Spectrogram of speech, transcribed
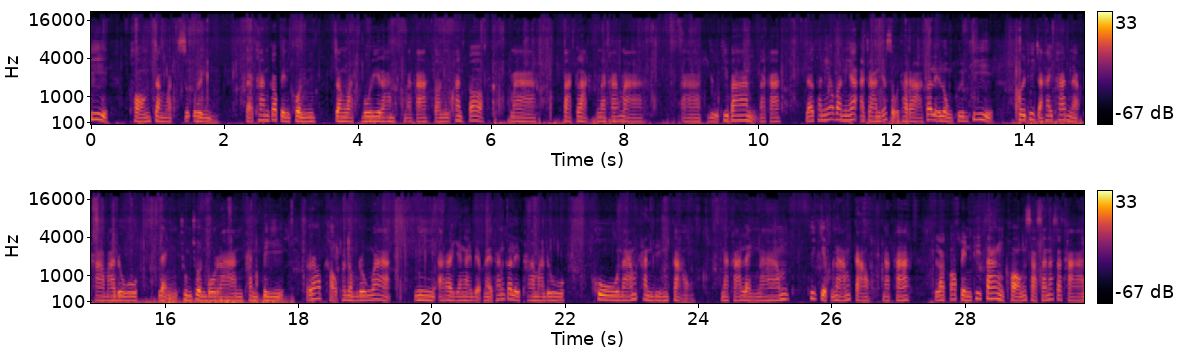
ที่ ของจังหวัดสุรินทร์แต่ท่านก็เป็นคนจังหวัดบุรีรัมย์นะคะ ตอนนี้ท่านก็มาปักหลักนะคะมาอาอยู่ที่บ้านนะคะ แล้วทีนี้วันนี้อาจารย์ยโสธราก็เลยลงพื้นที่เพื่อที่จะให้ท่านน่ะพามาดูแหล่งชุมชนโบราณพันปี รอบเขาพนมรุ้งว่ามีอะไรยังไงแบบไหนท่านก็เลยพามาดูคูน้ำคันดินเก่านะคะ แหล่งน้ำที่เก็บน้ำเก่านะคะ แล้วก็เป็นที่ตั้งของศาสนสถาน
